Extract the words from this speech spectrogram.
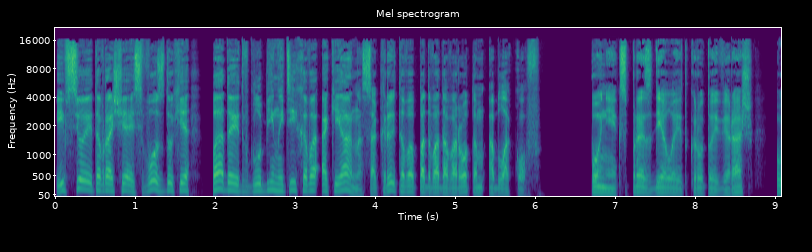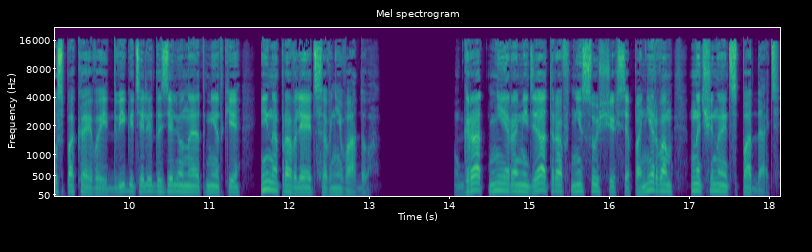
и все это, вращаясь в воздухе, падает в глубины Тихого океана, сокрытого под водоворотом облаков. Пони Экспресс делает крутой вираж, успокаивает двигатели до зеленой отметки и направляется в Неваду. Град нейромедиаторов, несущихся по нервам, начинает спадать.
